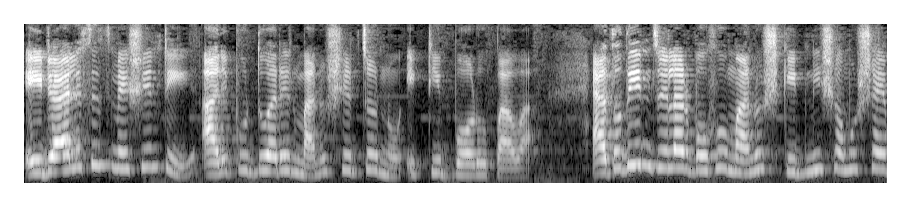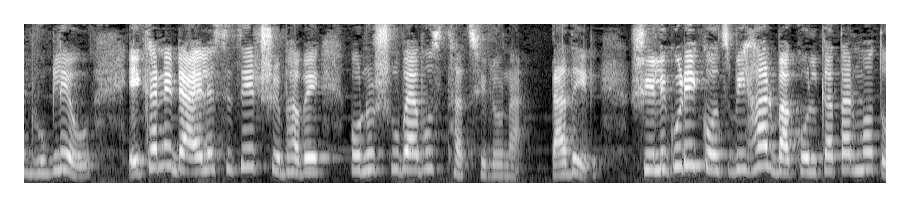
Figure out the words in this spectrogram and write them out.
এই ডায়ালিসিস মেশিনটি আলিপুরদুয়ারের মানুষের জন্য একটি বড় পাওয়া। এতদিন জেলার বহু মানুষ কিডনি সমস্যায় ভুগলেও এখানে ডায়ালিসিসের সেভাবে কোনো সুব্যবস্থা ছিল না। তাদের শিলিগুড়ি, কোচবিহার বা কলকাতার মতো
